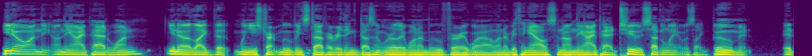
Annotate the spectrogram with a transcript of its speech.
You know, on the on the iPad one. You know, like the when you start moving stuff, everything doesn't really want to move very well, and everything else. And on the iPad two, suddenly it was like boom! It it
